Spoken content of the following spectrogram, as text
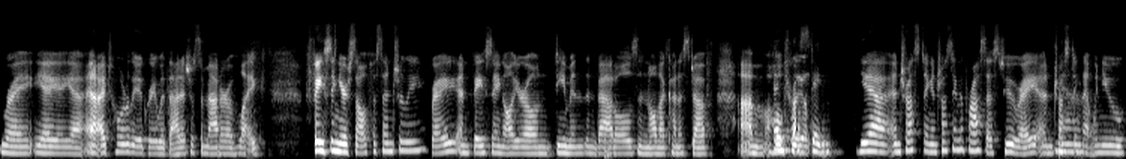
Right. Yeah, yeah, yeah. And I totally agree with that. It's just a matter of like facing yourself essentially, right? And facing all your own demons and battles and all that kind of stuff. Um And hopefully trusting. Yeah, and trusting and trusting the process too, right? And trusting Yeah. that when you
